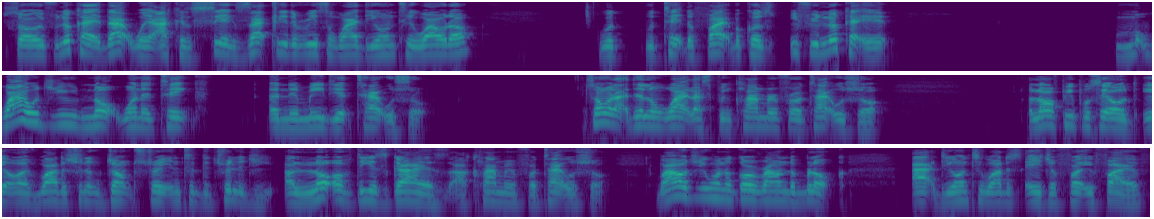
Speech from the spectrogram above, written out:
So if you look at it that way, I can see exactly the reason why Deontay Wilder would, would take the fight because if you look at it, why would you not want to take an immediate title shot? Someone like Dillian Whyte that's been clamoring for a title shot a lot of people say, oh, eh, oh, why they shouldn't jump straight into the trilogy. A lot of these guys are clamoring for title shot. Why would you want to go around the block at Deontay Wilder's age of 35?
